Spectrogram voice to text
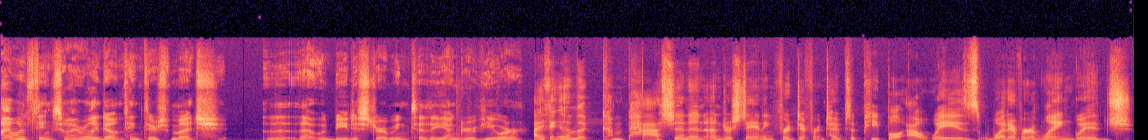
I would think so. I really don't think there's much that would be disturbing to the younger viewer. I think that the compassion and understanding for different types of people outweighs whatever language.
